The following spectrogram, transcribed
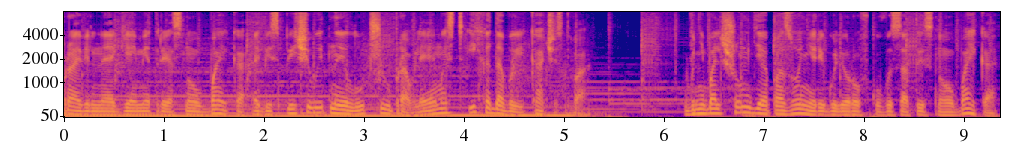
Правильная геометрия сноубайка обеспечивает наилучшую управляемость и ходовые качества. В небольшом диапазоне регулировку высоты сноубайка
